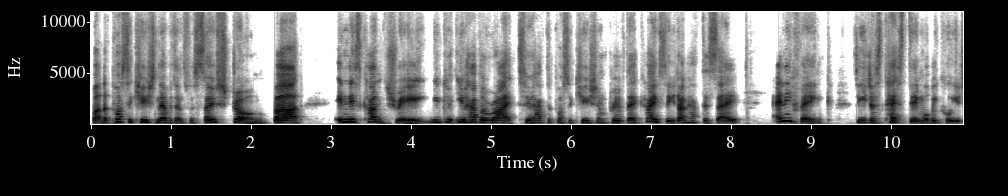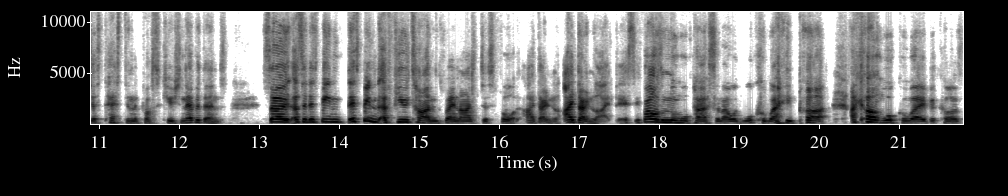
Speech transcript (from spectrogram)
but the prosecution evidence was so strong. But in this country, you you have a right to have the prosecution prove their case, so you don't have to say anything. So you're just testing what we call you're just testing the prosecution evidence. So I said there's been there's been a few times when I've just thought I don't I don't like this. If I was a normal person, I would walk away, but I can't walk away because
